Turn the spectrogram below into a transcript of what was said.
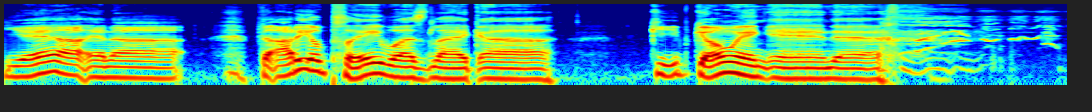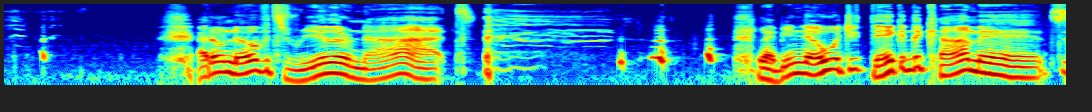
yeah, and uh the audio play was like uh keep going and uh I don't know if it's real or not. Let me know what you think in the comments.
